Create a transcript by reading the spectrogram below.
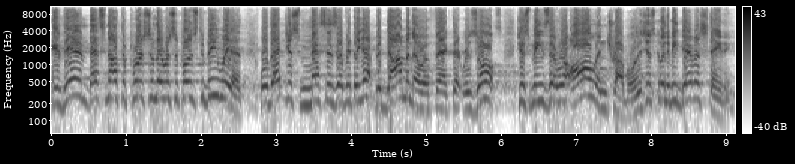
And then that's not the person they were supposed to be with. Well, that just messes everything up. The domino effect that results just means that we're all in trouble, and it's just going to be devastating.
